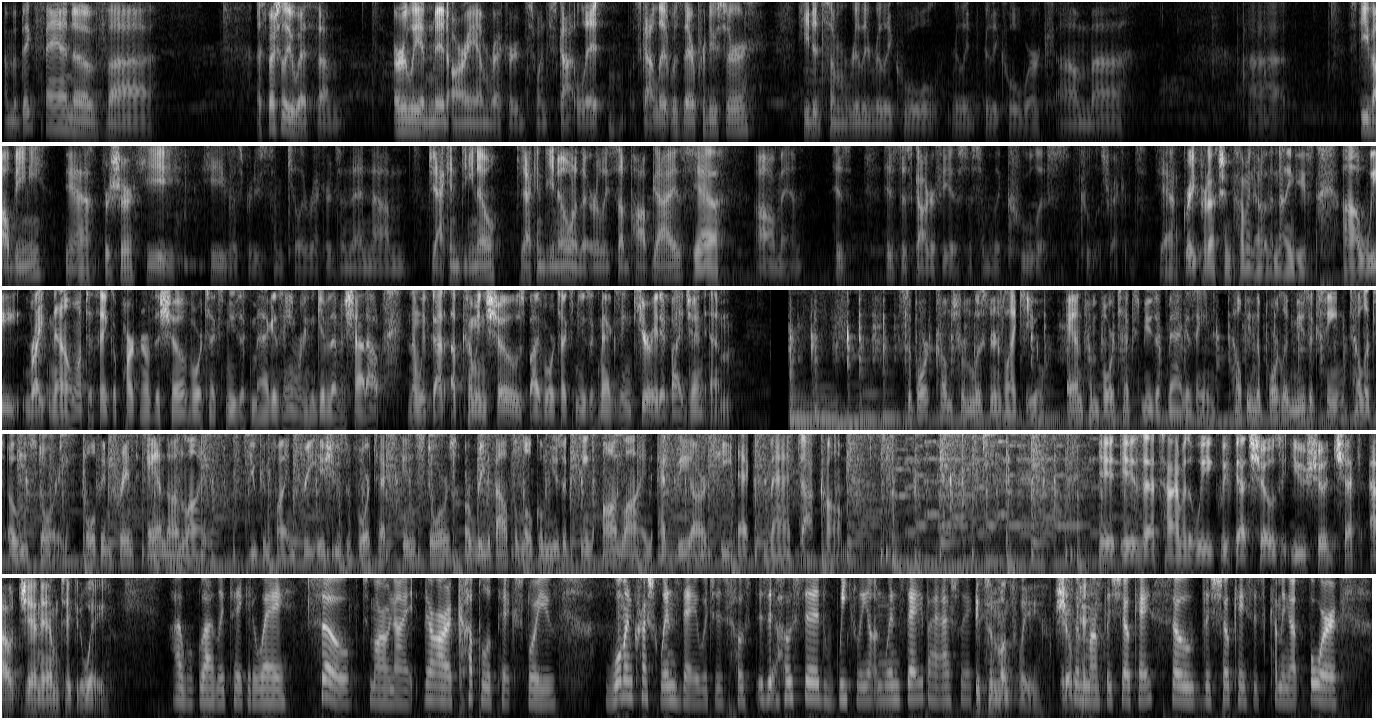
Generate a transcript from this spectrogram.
I'm a big fan of, uh, especially with um, early and mid REM records when Scott Litt, Scott Litt was their producer. He did some really, really cool, really, really cool work. Um, uh, uh, Steve Albini, Yeah, for sure. he he has produced some killer records, and then um, Jack Endino, Jack Endino, one of the early Sub Pop guys. Yeah. Oh man, his his discography is just some of the coolest coolest records. Yeah, great production coming out of the 90s. Uh, we right now want to thank a partner of the show, Vortex Music Magazine. We're going to give them a shout out. And then we've got upcoming shows by Vortex Music Magazine curated by Jen M. Support comes from listeners like you and from Vortex Music Magazine, helping the Portland music scene tell its own story, both in print and online. You can find free issues of Vortex in stores or read about the local music scene online at vrtxmag.com. It is that time of the week. We've got shows that you should check out. Jen M, take it away. I will gladly take it away. So, tomorrow night, there are a couple of picks for you. Woman Crush Wednesday, which is host is it hosted weekly on Wednesday by Ashley? It's a monthly showcase. It's a monthly showcase. So the showcase is coming up for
